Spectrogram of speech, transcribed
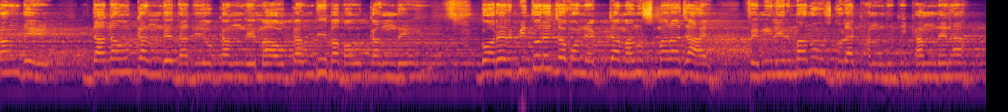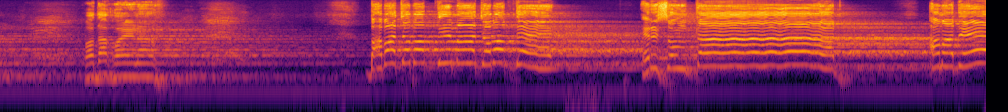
কান্দে? দাদাও কান্দে, দাদিও কান্দে, মাও কান্দে, বাবাও কান্দে। ঘরের ভিতরে যখন একটা মানুষ মারা যায় ফ্যামিলির মানুষগুলা কান্দে কি কান্দে না? কথা কয় না। বাবা জবাব দে, মা জবাব দে। এর সন্তান আমাদের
